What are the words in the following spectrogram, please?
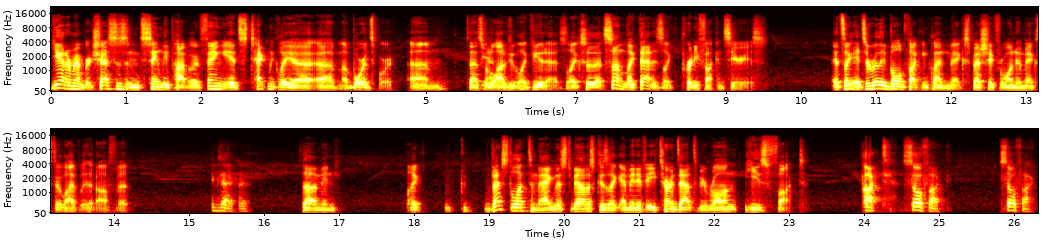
you got to remember chess is an insanely popular thing. It's technically a a, a board sport. Um, that's what a lot of people like view it as. Like so that something like that is like pretty fucking serious. It's like it's a really bold fucking claim to make, especially for one who makes their livelihood off of it. Exactly So I mean, like, best of luck to Magnus, to be honest, because like I mean, if he turns out to be wrong, he's fucked. fucked so fucked so fucked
